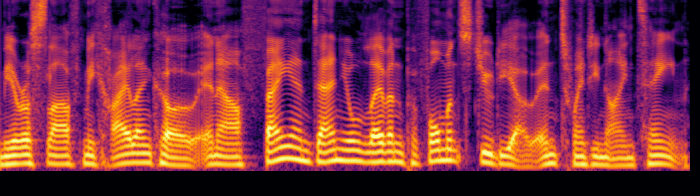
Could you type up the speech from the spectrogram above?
Miroslav Mikhailenko in our Fay and Daniel Levin performance studio in 2019.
